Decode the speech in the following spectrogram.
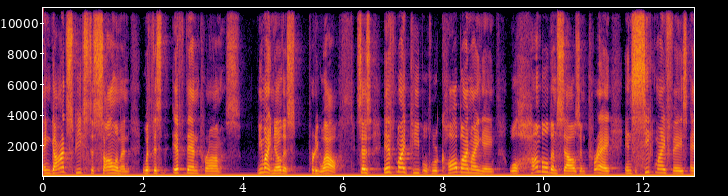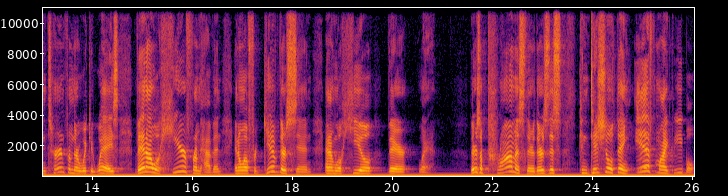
And God speaks to Solomon with this if then promise. You might know this pretty well. It says, If my people who are called by my name will humble themselves and pray and seek my face and turn from their wicked ways, then I will hear from heaven and I will forgive their sin and I will heal their land. There's a promise there. There's this conditional thing. If my people,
